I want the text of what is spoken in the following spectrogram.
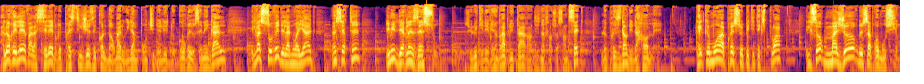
alors élève à la célèbre et prestigieuse école normale William Ponty de l'île de Gorée au Sénégal, il va sauver de la noyade un certain Émile Derlin Zinsou, celui qui deviendra plus tard, en 1967, le président du Dahomey. Quelques mois après ce petit exploit, il sort major de sa promotion.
